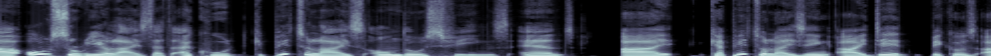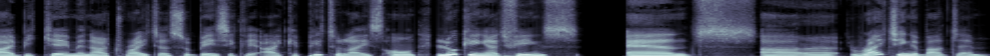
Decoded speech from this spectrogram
I also realized that I could capitalize on those things and I capitalizing I did because I became an art writer. So basically I capitalized on looking at things and uh, writing about them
